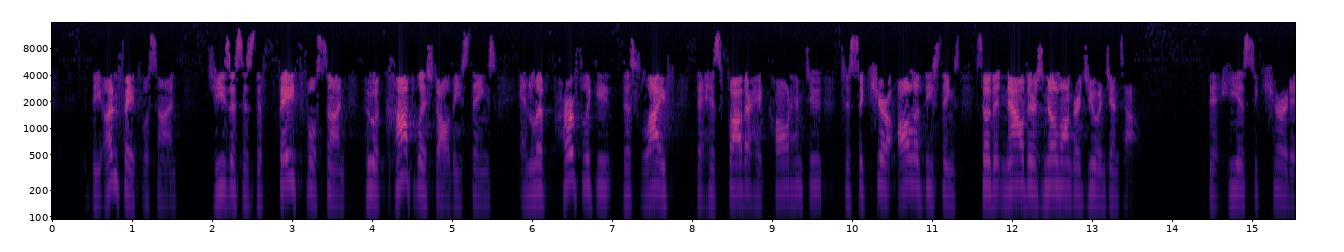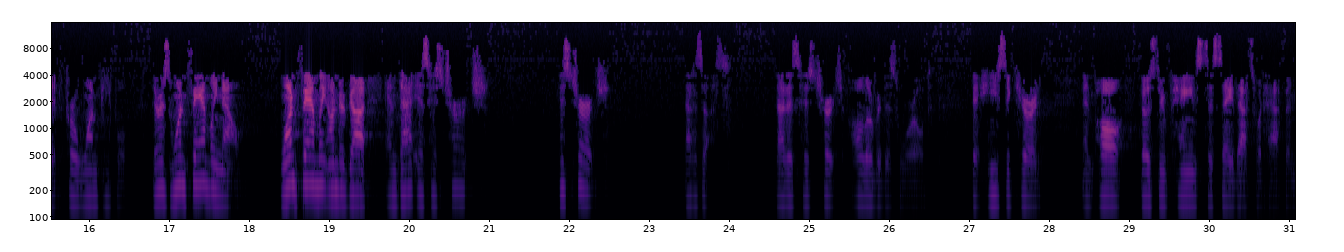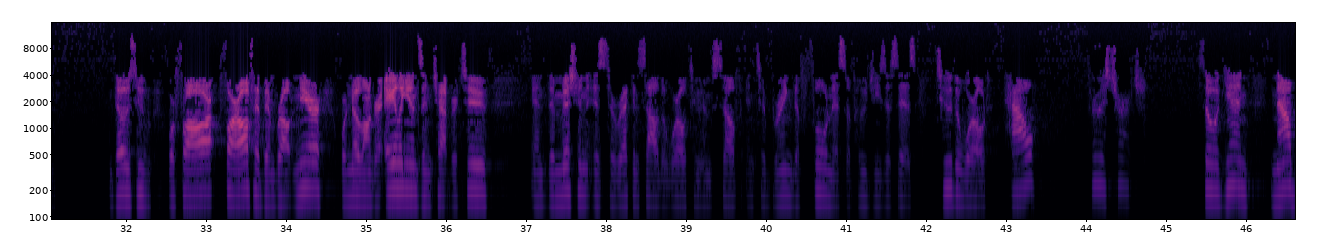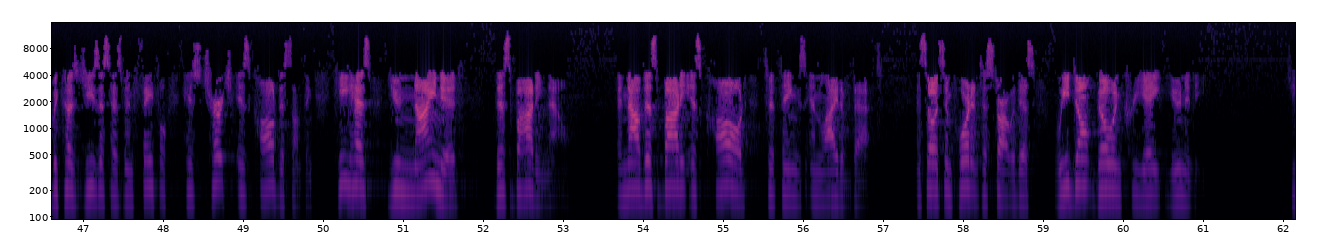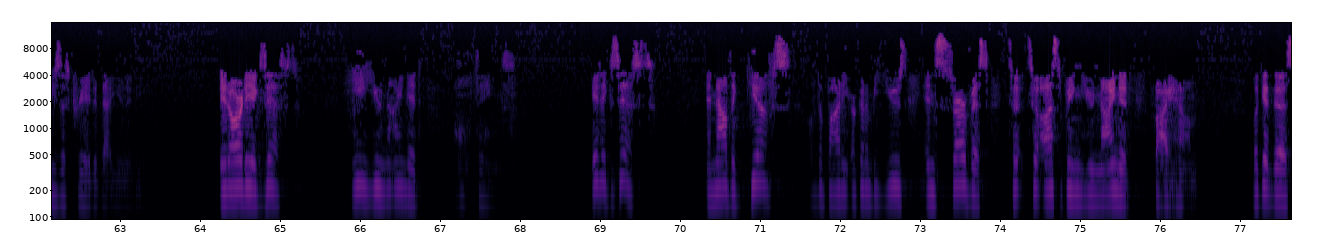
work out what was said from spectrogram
the unfaithful son. Jesus is the faithful son who accomplished all these things and lived perfectly this life that his father had called him to, to secure all of these things so that now there's no longer Jew and Gentile. That he has secured it for one people. There is one family now, one family under God, and that is his church. His church. That is us. That is his church all over this world that he secured. And Paul goes through pains to say that's what happened. Those who were far, far off have been brought near, were no longer aliens in chapter 2. And the mission is to reconcile the world to himself and to bring the fullness of who Jesus is to the world. How? Through his church. So again, now because Jesus has been faithful, his church is called to something. He has united this body now. And now this body is called to things in light of that. And so it's important to start with this. We don't go and create unity. Jesus created that unity. It already exists. He united all things. It exists. And now the gifts of the body are going to be used in service to, to us being united by Him. Look at this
